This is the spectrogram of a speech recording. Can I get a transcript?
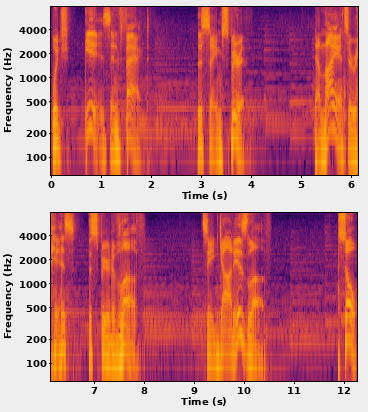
which is, in fact, the same Spirit. Now, my answer is the Spirit of love. See, God is love. So,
